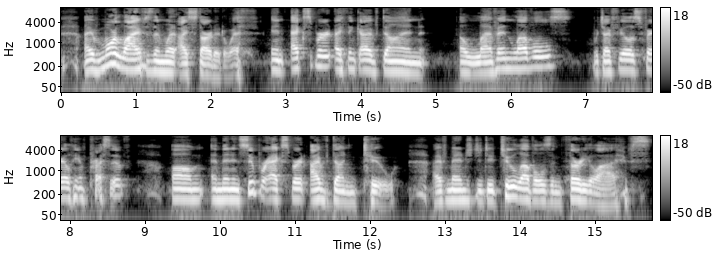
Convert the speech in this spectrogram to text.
I have more lives than what I started with. In expert, I think I've done 11 levels, which I feel is fairly impressive. Um, and then in super expert, I've done two. I've managed to do two levels in 30 lives.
